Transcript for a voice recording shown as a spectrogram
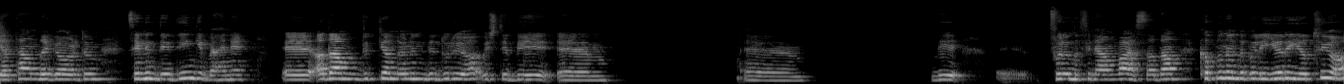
yatağında gördüm. Senin dediğin gibi hani e, adam dükkanın önünde duruyor işte bir e, e, bir e, fırını falan varsa adam kapının önünde böyle yarı yatıyor.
